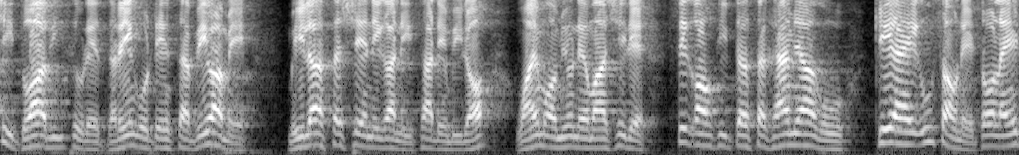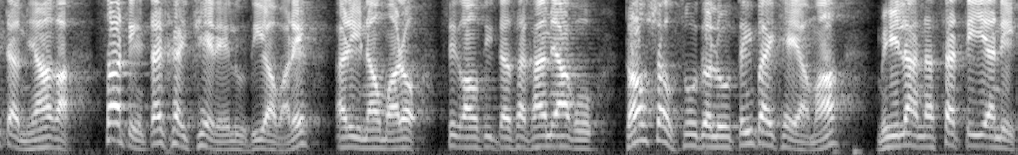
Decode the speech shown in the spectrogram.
ရှိသွားပြီဆိုတဲ့သတင်းကိုတင်ဆက်ပေးရမယ် မေလ16ရက်နေ့ကနေစတင်ပြီးတော့ဝိုင်းမော်မြို့နယ်မှာရှိတဲ့စစ်ကောင်စီတပ်စခန်းများကို KI ဦးဆောင်တဲ့တော်လိုင်းတပ်များကစတင်တိုက်ခိုက်ခဲ့တယ်လို့သိရပါတယ်။အဲဒီနောက်မှာတော့စစ်ကောင်စီတပ်စခန်းများကိုတောက်လျှောက်ဆိုသလိုသိမ်းပိုက်ခဲ့ရမှာမေလ21ရက်နေ့ည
